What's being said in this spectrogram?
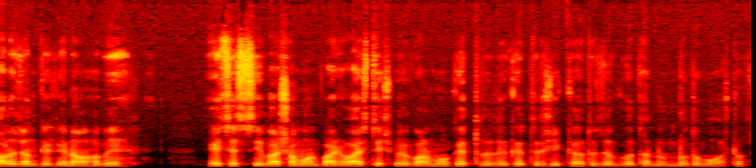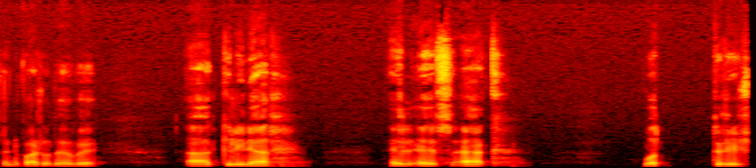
বারো জনকে কে নেওয়া হবে? এসএসসি বা সমান পাস অস্থায়ী কর্মক্ষেত্রদের ক্ষেত্রে শিক্ষাগত যোগ্যতা ন্যূনতম অষ্টম শ্রেণি পাস হতে হবে। ক্লিনার এল এস এক, বত্রিশ,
